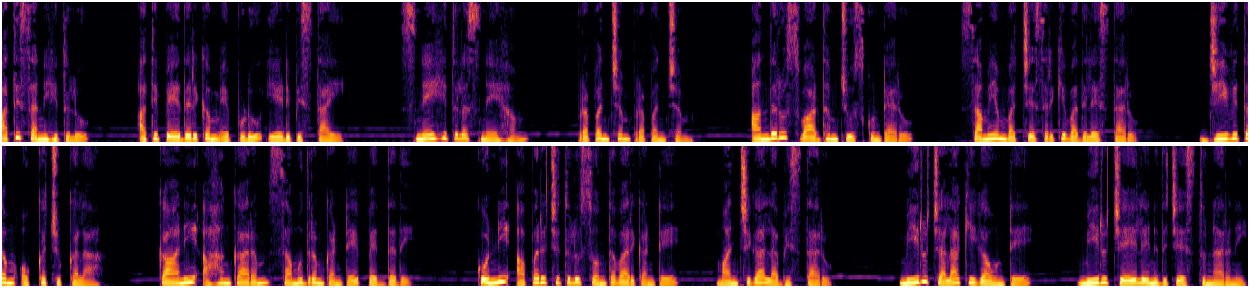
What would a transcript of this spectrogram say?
అతి సన్నిహితులు అతి పేదరికం ఎప్పుడూ ఏడిపిస్తాయి. స్నేహితుల స్నేహం ప్రపంచం ప్రపంచం. అందరూ స్వార్థం చూసుకుంటారు సమయం వచ్చేసరికి వదిలేస్తారు. జీవితం ఒక్క చుక్కలా. కాని అహంకారం సముద్రం కంటే పెద్దది. కొన్ని అపరిచితులు సొంతవారికంటే మంచిగా లభిస్తారు. మీరు చలాకీగా ఉంటే మీరు చేయలేనిది చేస్తున్నారని.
